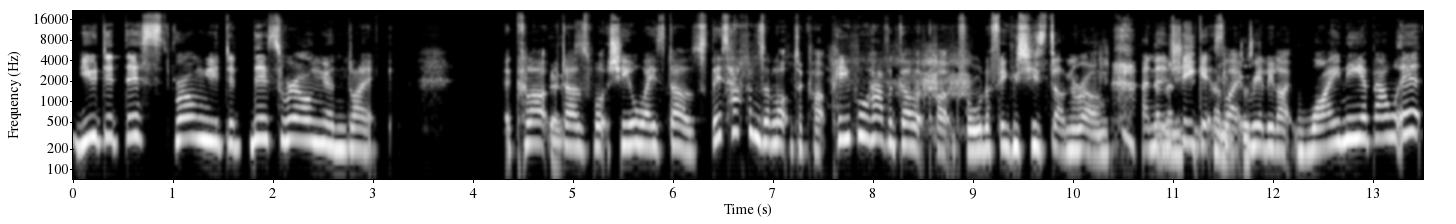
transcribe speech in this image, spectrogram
You did this wrong. You did this wrong. And like, Clarke It's- does what she always does. This happens a lot to Clarke. People have a go at Clarke for all the things she's done wrong, and then, then she, she gets like just- really like whiny about it.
